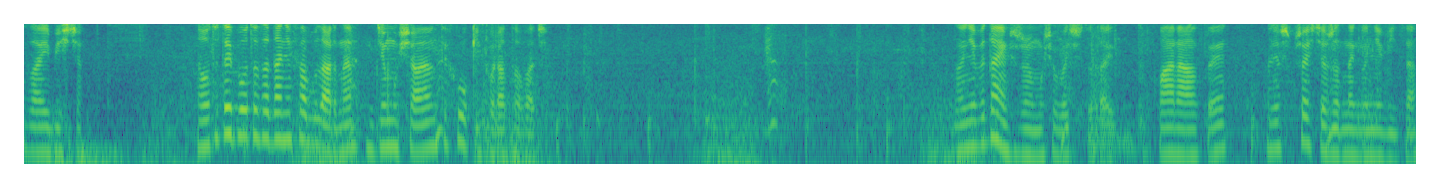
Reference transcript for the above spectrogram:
Zajebiście. No bo tutaj było to zadanie fabularne, gdzie musiałem tych łukich uratować. No nie wydaje mi się, że musiał być tutaj dwa razy, chociaż przejścia żadnego nie widzę.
